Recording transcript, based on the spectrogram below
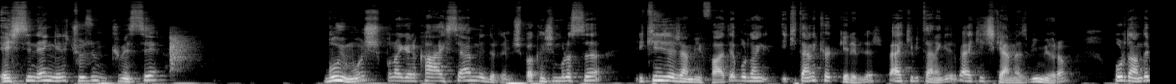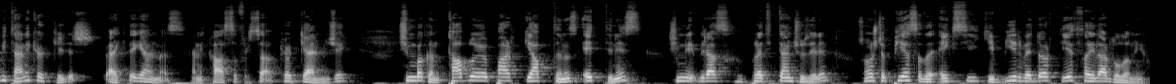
Eşliğin en geniş çözüm kümesi buymuş. Buna göre k eksi m nedir demiş. Bakın şimdi burası İkinci derecen bir ifade. Buradan iki tane kök gelebilir. Belki bir tane gelir. Belki hiç gelmez bilmiyorum. Buradan da bir tane kök gelir. Belki de gelmez. Hani K sıfırsa kök gelmeyecek. Şimdi bakın tabloya park yaptınız ettiniz. Şimdi biraz pratikten çözelim. Sonuçta piyasada eksi 2, 1 ve 4 diye sayılar dolanıyor.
